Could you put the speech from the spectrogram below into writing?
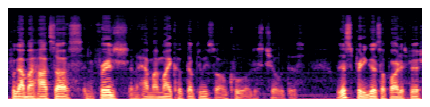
Forgot my hot sauce in the fridge, and I have my mic hooked up to me, so I'm cool. I'll just chill with this. This is pretty good so far, this fish.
